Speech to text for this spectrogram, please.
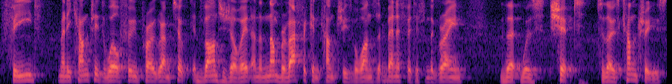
feed many countries. The World Food Programme took advantage of it, and a number of African countries were ones that benefited from the grain that was shipped to those countries.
